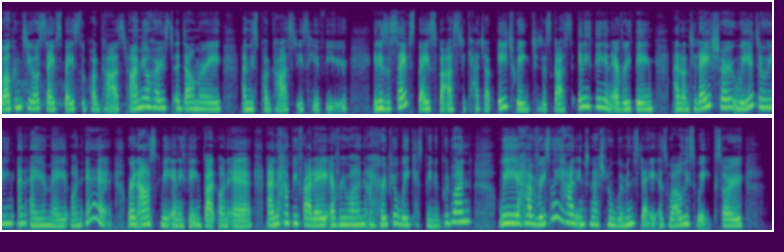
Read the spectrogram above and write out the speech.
Welcome to Your Safe Space, the podcast. I'm your host, Adele Marie, and this podcast is here for you. It is a safe space for us to catch up each week to discuss anything and everything. And on today's show, we are doing an AMA on air, or an Ask Me Anything, but on air. And happy Friday, everyone. I hope your week has been a good one. We have recently had International Women's Day as well this week. So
